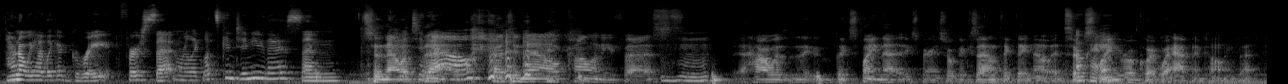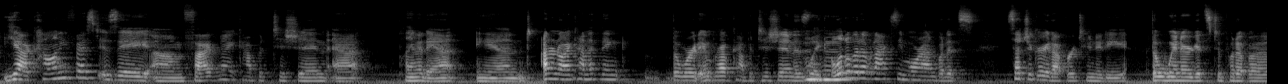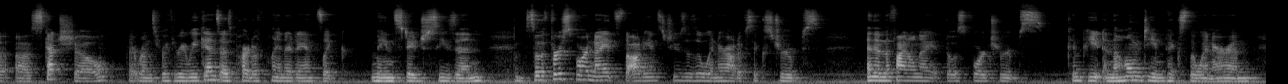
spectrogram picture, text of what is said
I don't know, we had like a great first set and we're like, let's continue this. And So now it's that. now. Mm-hmm. Cut to now, Colony Fest. How was explain that experience real quick because I don't think they know it. So Okay. explain real quick what happened at Colony Fest. Yeah, Colony Fest is a um, five night competition at Planet Ant. And I don't know, I kind of think the word improv competition is like a little bit of an oxymoron, but it's such a great opportunity. The winner gets to put up a, a sketch show that runs for three weekends as part of Planet Ant's like main stage season. So the first four nights, the audience chooses a winner out of six troops. And then the final night, those four troops compete, and the home team picks the winner. And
